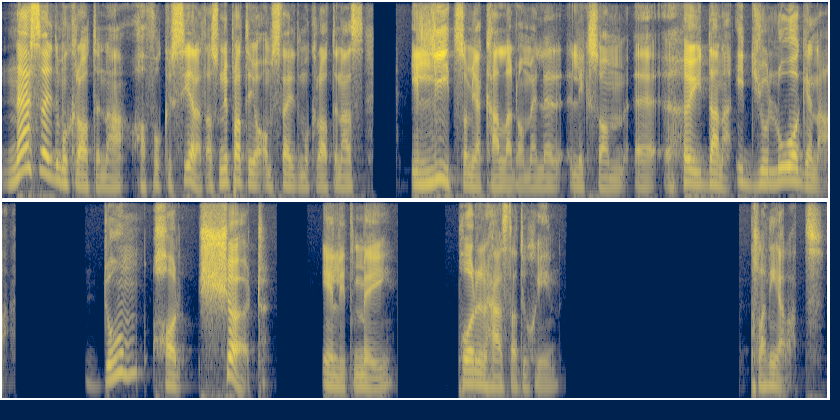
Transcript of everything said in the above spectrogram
när Sverigedemokraterna har fokuserat, alltså nu pratar jag om Sverigedemokraternas elit som jag kallar dem, eller liksom eh, höjdarna, ideologerna. De har kört, enligt mig, på den här strategin planerat.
